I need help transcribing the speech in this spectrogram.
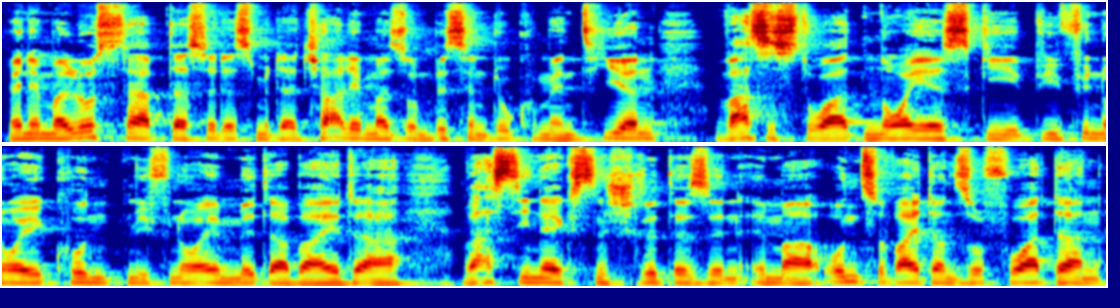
wenn ihr mal Lust habt, dass wir das mit der Charlie mal so ein bisschen dokumentieren, was es dort Neues gibt, wie viele neue Kunden, wie viele neue Mitarbeiter, was die nächsten Schritte sind immer und so weiter und so fort, dann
